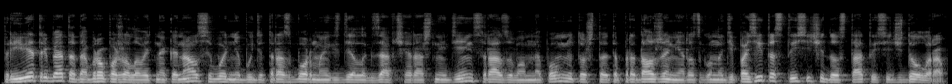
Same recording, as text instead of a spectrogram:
Привет, ребята! Добро пожаловать на канал. Сегодня будет разбор моих сделок за вчерашний день. Сразу вам напомню то, что это продолжение разгона депозита с 1000 до 100 тысяч долларов.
